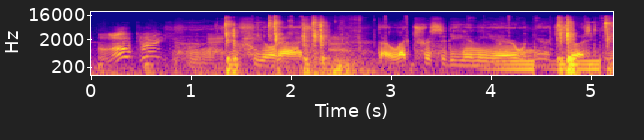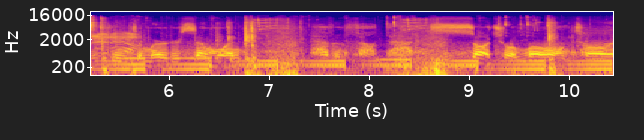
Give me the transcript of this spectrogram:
Quality, low price. You feel that? That electricity in the air when you're just itching to murder someone. Haven't felt that in such a long time.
